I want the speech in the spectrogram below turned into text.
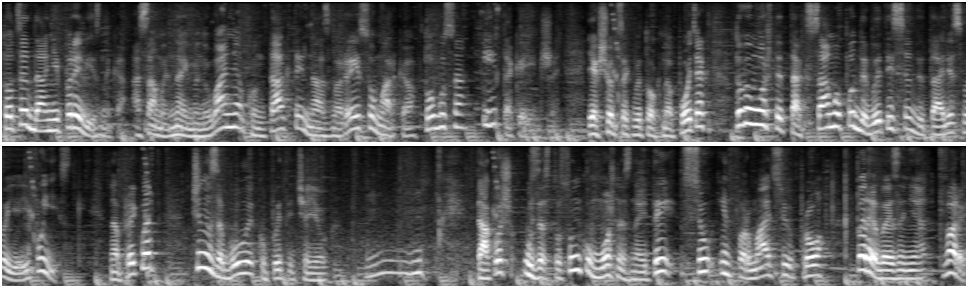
то це дані перевізника, а саме найменування, контакти, назва рейсу, марка автобуса і таке інше. Якщо це квиток на потяг, то ви можете так само подивитися деталі своєї поїздки. Наприклад, чи не забули купити чайок. Також у застосунку можна знайти всю інформацію про перевезення тварин.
